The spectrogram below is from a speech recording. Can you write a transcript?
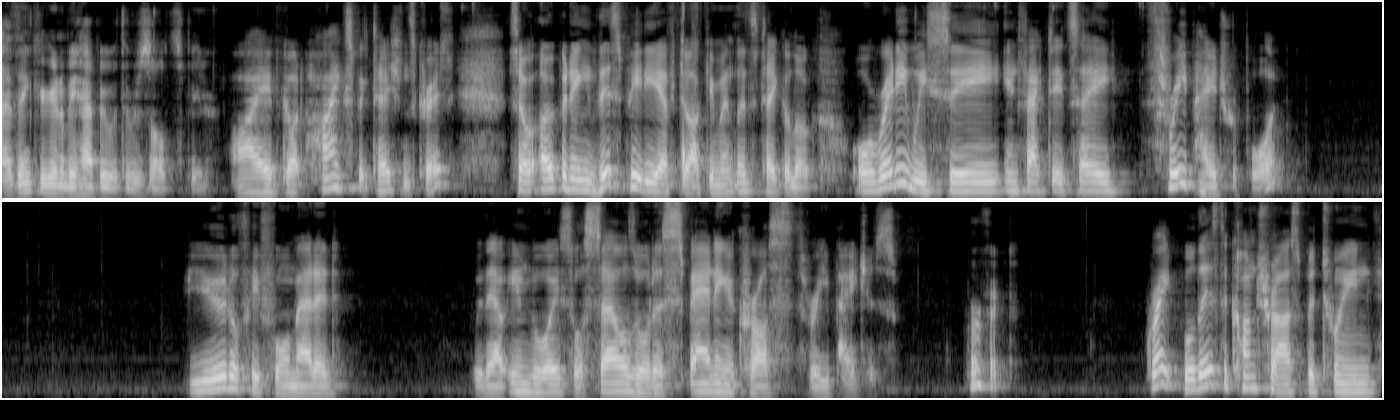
I think you're going to be happy with the results, Peter. I've got high expectations, Chris. So opening this PDF document, let's take a look. Already we see, in fact, it's a three-page report beautifully formatted with our invoice or sales order spanning across three pages. Perfect. Great. Well, there's the contrast between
